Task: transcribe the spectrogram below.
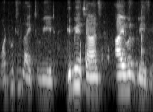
what would you like to eat? Give me a chance. I will please you.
